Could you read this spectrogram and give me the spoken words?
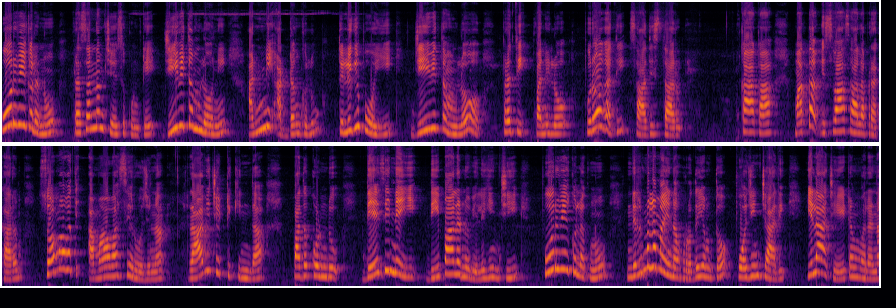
పూర్వీకులను ప్రసన్నం చేసుకుంటే జీవితంలోని అన్ని అడ్డంకులు తొలగిపోయి జీవితంలో ప్రతి పనిలో పురోగతి సాధిస్తారు. కాక మత విశ్వాసాల ప్రకారం సోమవతి అమావాస్య రోజున రావి చెట్టు కింద పదకొండు దేశీ నెయ్యి దీపాలను వెలిగించి పూర్వీకులకు నిర్మలమైన హృదయంతో పూజించాలి. ఇలా చేయటం వలన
